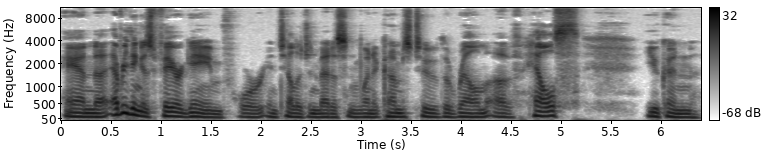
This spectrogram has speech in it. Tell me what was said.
And uh, everything is fair game for intelligent medicine when it comes to the realm of health. You can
